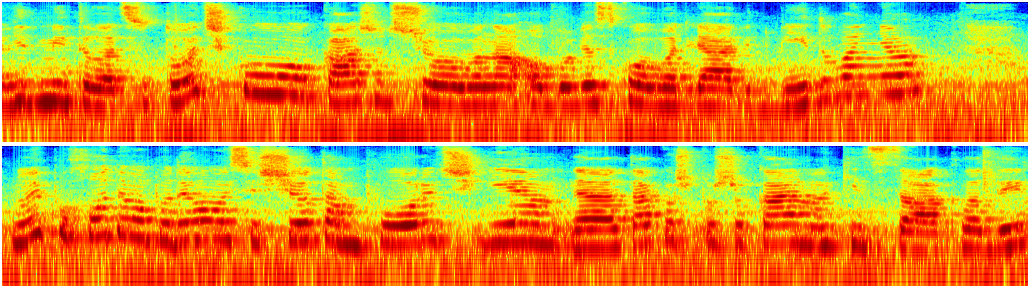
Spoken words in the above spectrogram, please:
Відмітила цю точку, кажуть, що вона обов'язкова для відвідування. Ну і походимо, подивимося, що там поруч є. Е, Також пошукаємо якісь заклади.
